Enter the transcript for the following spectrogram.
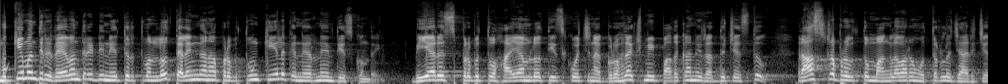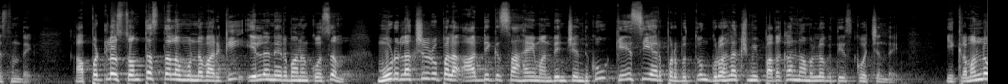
ముఖ్యమంత్రి రేవంత్ రెడ్డి నేతృత్వంలో తెలంగాణ ప్రభుత్వం కీలక నిర్ణయం తీసుకుంది. బీఆర్ఎస్ ప్రభుత్వ హయాంలో తీసుకువచ్చిన గృహలక్ష్మి పథకాన్ని రద్దు చేస్తూ రాష్ట్ర ప్రభుత్వం మంగళవారం ఉత్తర్వులు జారీ చేసింది. అప్పట్లో సొంత స్థలం ఉన్నవారికి ఇళ్ళ నిర్మాణం కోసం మూడు లక్షల రూపాయల ఆర్థిక సహాయం అందించేందుకు కేసీఆర్ ప్రభుత్వం గృహలక్ష్మి పథకాన్ని అమల్లోకి తీసుకువచ్చింది. ఈ క్రమంలో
